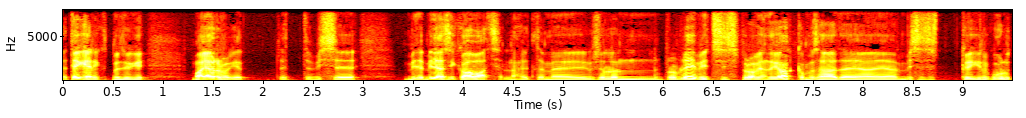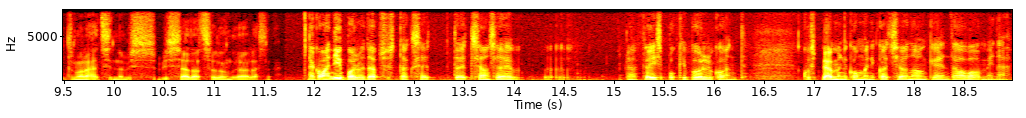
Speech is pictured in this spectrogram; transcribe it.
ja tegelikult muidugi ma ei arvagi, et, et mis see mida, mida sa ikka avad seal, noh ütleme, kui sul on probleemid, siis proovi nendega hakkama saada ja, ja mis sa siis kõigile kuulutama lähed sinna, mis, mis hädad sul on kaelas. aga ma nii palju täpsustaks, et, et see on see ütleme, Facebooki põlvkond, kus peamine kommunikatsioon ongi enda avamine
